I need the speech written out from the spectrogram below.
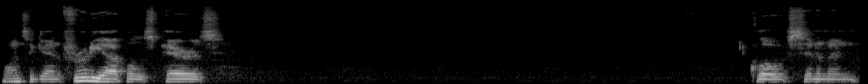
Once again, fruity apples, pears, cloves, cinnamon,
